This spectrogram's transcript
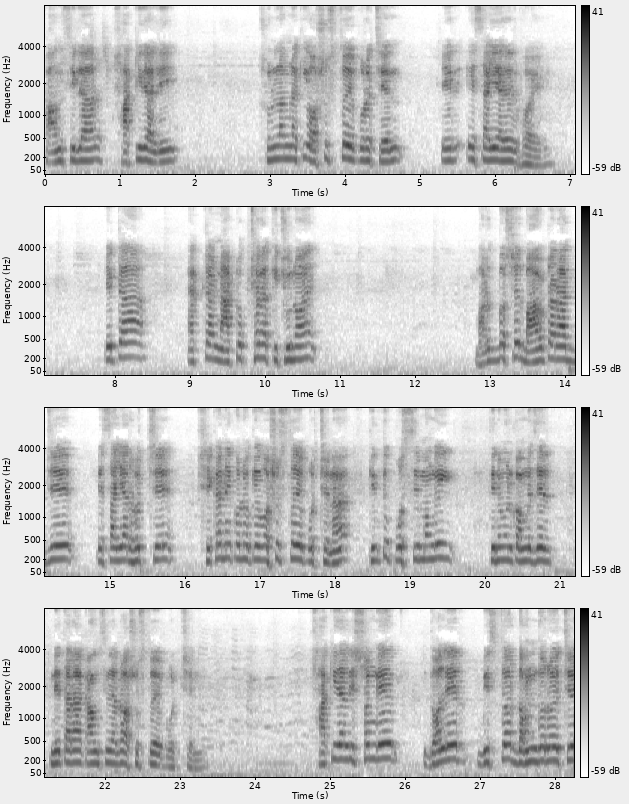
কাউন্সিলর শাকির আলী। শুনলাম নাকি অসুস্থ হয়ে পড়েছেন এর এসআইআরের ভয়ে। এটা একটা নাটক ছাড়া কিছু নয়। ভারতবর্ষের বারোটা রাজ্যে এসআইআর হচ্ছে, সেখানে কোনো কেউ অসুস্থ হয়ে পড়ছে না, কিন্তু পশ্চিমবঙ্গেই তৃণমূল কংগ্রেসের নেতারা, কাউন্সিলররা অসুস্থ হয়ে পড়ছেন। শাকির আলীর সঙ্গে দলের বিস্তর দ্বন্দ্ব রয়েছে।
